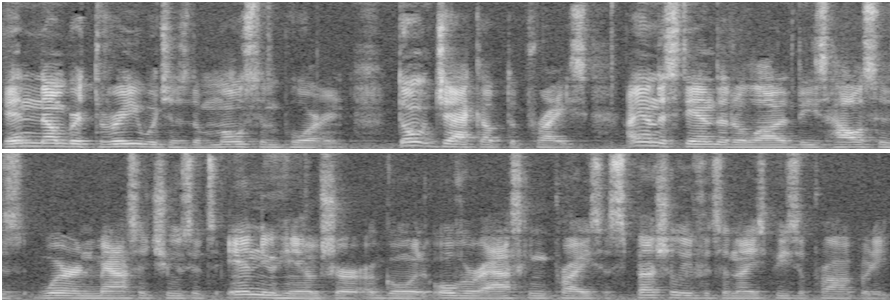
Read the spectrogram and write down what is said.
And number three, which is the most important, don't jack up the price. I understand that a lot of these houses, we're in Massachusetts and New Hampshire, are going over asking price, especially if it's a nice piece of property.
